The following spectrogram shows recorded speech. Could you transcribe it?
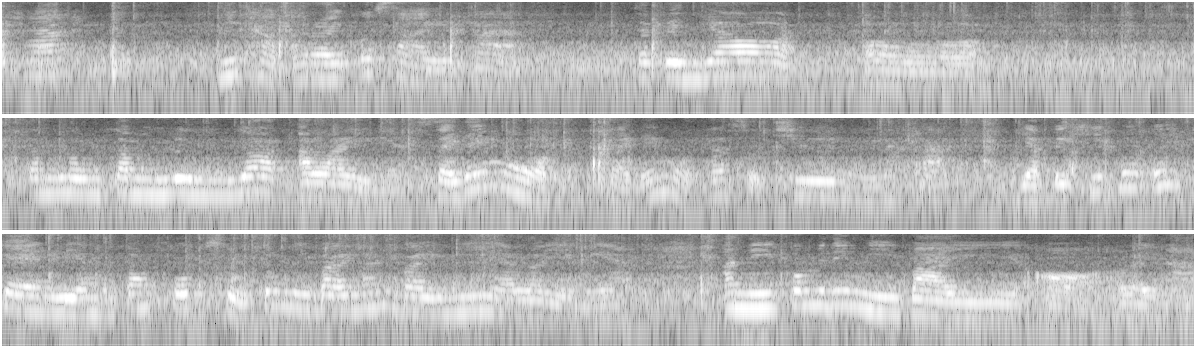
นะคะ มีผักอะไรก็ใส่ค่ะ จะเป็นยอดเอ่อ ตำลงตำลึงยอดอะไรอย่างเงี้ยใส่ได้หมดใส่ได้หมดถ้าสดชื่นนะคะ อย่าไปคิดว่าเอ้ยแกงเลียงมันต้องครบสูตรต้องมีใบนั้นใบนี้อะไรอย่างเงี้ย อันนี้ก็ไม่ได้มีใบอ่ออะไรนะ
